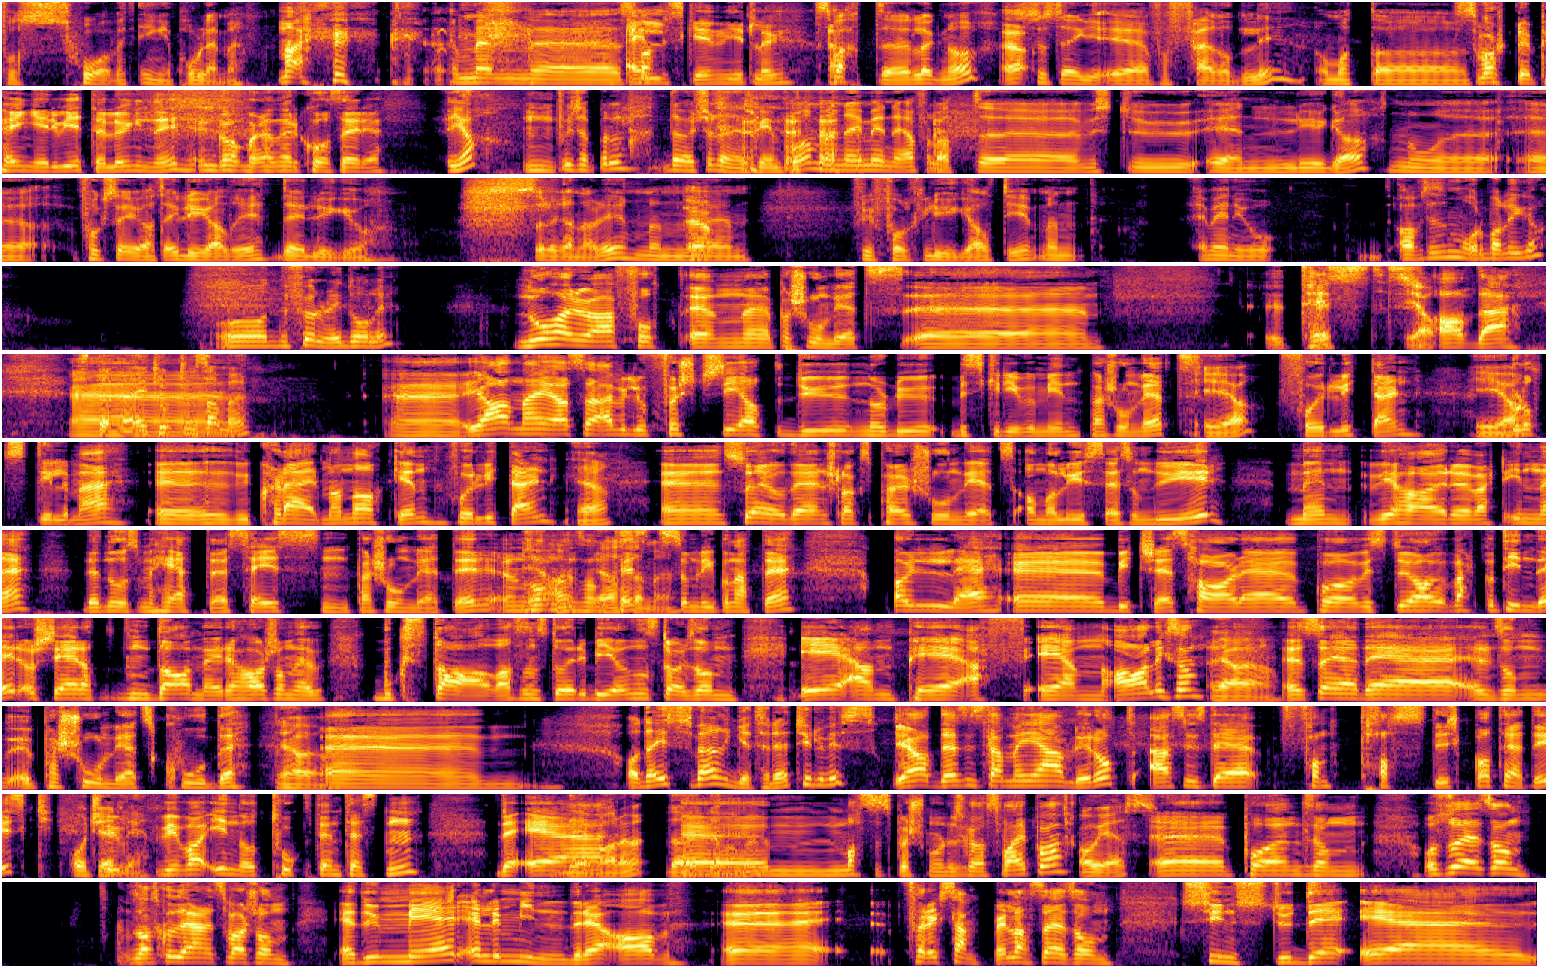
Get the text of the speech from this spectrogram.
for så vidt ingen problemer. Nei. Men eh, svart, elsker en hvit løgn. svarte løgner Ja. syns jeg er forferdelig. Å måtte Svarte penger, hvite løgner. En gammel NRK-serie. Ja, Mm. for eksempel. Det var ikke den jeg skulle inn på, men jeg mener iallfall at eh, hvis du er en lyger noe, eh, Folk sier jo at 'jeg lyger aldri'. Det lyger jo. Så det renner de. Men, Ja. eh, fordi folk lyger alltid. Men jeg mener jo Av og til må du bare lyge. Og du føler deg dårlig. Nå har jo jeg fått en eh, personlighetstest Test, ja. av deg. Stemmer. Jeg tok den samme. Uh, ja, nei, altså Jeg vil jo først si at du, når du beskriver min personlighet Ja. for lytteren, Ja. blottstiller meg, uh, kler meg naken for lytteren, ja. uh, så er jo det en slags personlighetsanalyse som du gir, men vi har vært inne. Det er noe som heter 16 personligheter, eller noe Ja, en sånn ja, test stemmer. som ligger på nettet. Alle eh, bitches har det på Hvis du har vært på Tinder og ser at damer har sånne bokstaver som står i bioen, som står sånn E ENPF1A, liksom, Ja, ja. eh, så er det en sånn personlighetskode. ja. Eh, Og de sverger til det, tydeligvis. ja, det syns de er jævlig rått. Jeg syns det er fantastisk patetisk. Og kjedelig. Vi, vi var inne og tok den testen. Det er Det det. Det, det masse spørsmål du skal ha svar på. Oh yes. Eh, på en sånn Og så er det sånn da skal du gjerne svare sånn Er du mer eller mindre av eh, For eksempel altså, er det sånn Syns du det er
